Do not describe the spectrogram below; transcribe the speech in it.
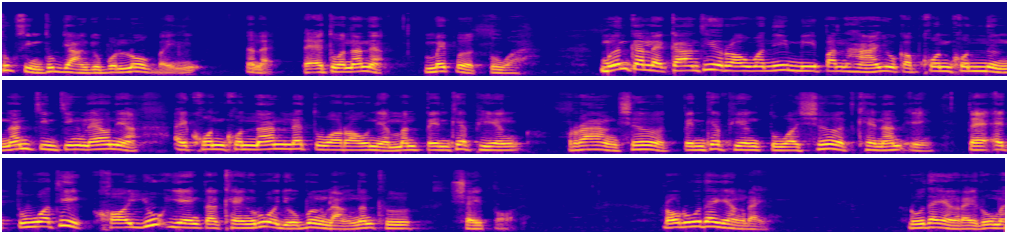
ทุกสิ่งทุกอย่างอยู่บนโลกใบนี้นั่นแหละ แต่ไอตัวนั้นเนี่ยไม่เปิดตัว เหมือนกันแหละการที่เราวันนี้มีปัญหาอยู่กับคนคนหนึ่งนั้นจริง ๆ แล้วเนี่ยไอคนคนนั้นและตัวเราเนี่ยมันเป็นแค่เพียง ร่างเชิด เป็นแค่เพียงตัวเชิดแค่นั้นเอง แต่ไอตัวที่คอยยุแยงตะแคงรั่วอยู่เบื้องหลังนั้นคือชัยตอน เรารู้ได้อย่างไร รู้ได้อย่างไรรู้ไหม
